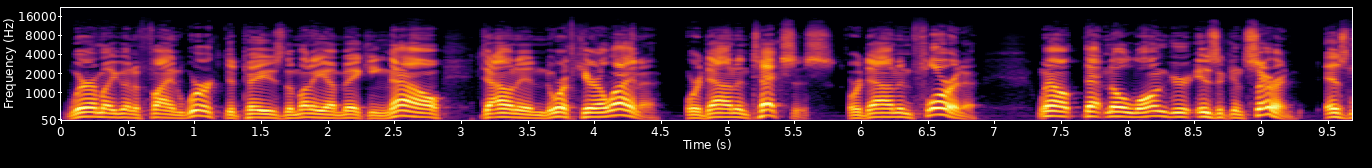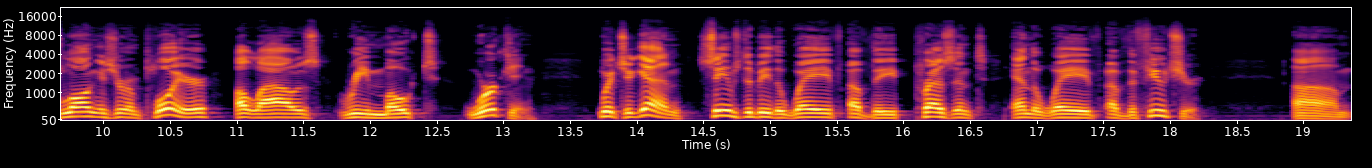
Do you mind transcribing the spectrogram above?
where am I going to find work that pays the money I'm making now down in North Carolina or down in Texas or down in Florida? Well, that no longer is a concern as long as your employer allows remote working, which again seems to be the wave of the present and the wave of the future. Um,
